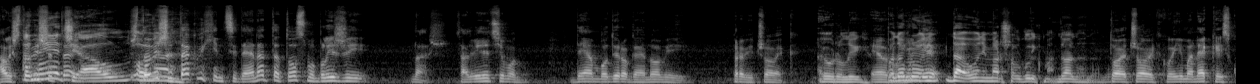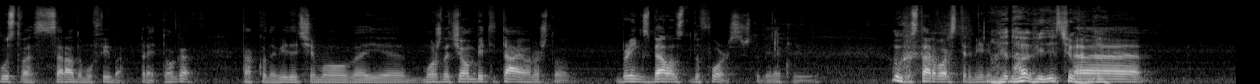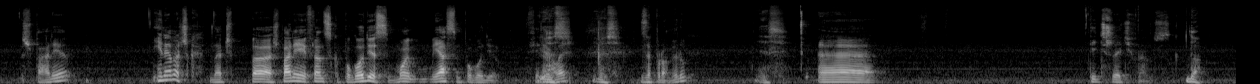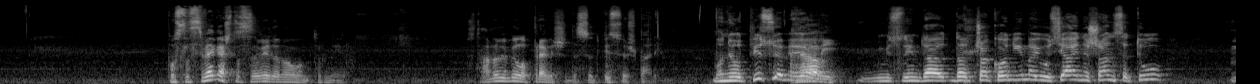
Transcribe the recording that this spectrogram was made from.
Ali što Pa više, neće, te, ali što ona- više takvih incidenata, to smo bliži, znaš, sad vidjet ćemo, Dejan Bodiroga je novi prvi čovek. Euroligi. Pa Euroligije. dobro, on je, da, on je Marshall Glickman, da, da, da. da. To je čovjek koji ima neka iskustva sa radom u FIBA pre toga. Tako da vidjet ćemo, ovaj, e, možda će on biti taj ono što brings balance to the force, što bi rekli u, u Star Wars terminima. Da, vidjet ćemo, da. E, Španija i Nemačka. Znači, pa, Španija i Francuska. Pogodio sam, moj, ja sam pogodio finale Jesi, jesi, za promjenu. jesi. E, ti ćeš reći Francuska. Da. Posle svega što sam vidio na ovom turniru, stvarno bi bilo previše da se otpisuje Španija. Ma ne otpisujem je ja. Ali- Mislim da, da čak oni imaju sjajne šanse tu.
